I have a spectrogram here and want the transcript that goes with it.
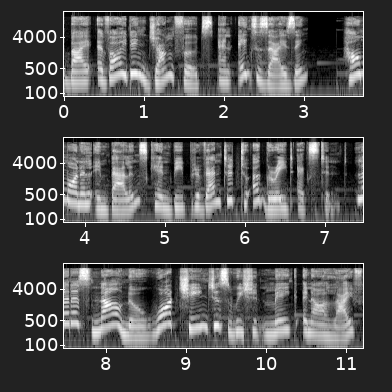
By avoiding junk foods and exercising, hormonal imbalance can be prevented to a great extent. Let us now know what changes we should make in our life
